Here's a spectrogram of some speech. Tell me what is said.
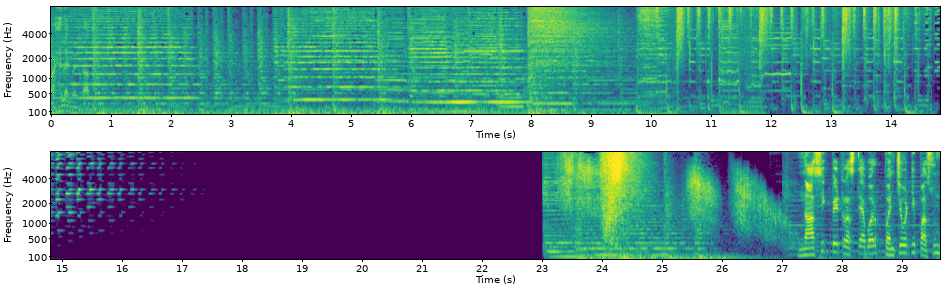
पाहायला मिळतात. नाशिक पेठ रस्त्यावर पंचवटीपासून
